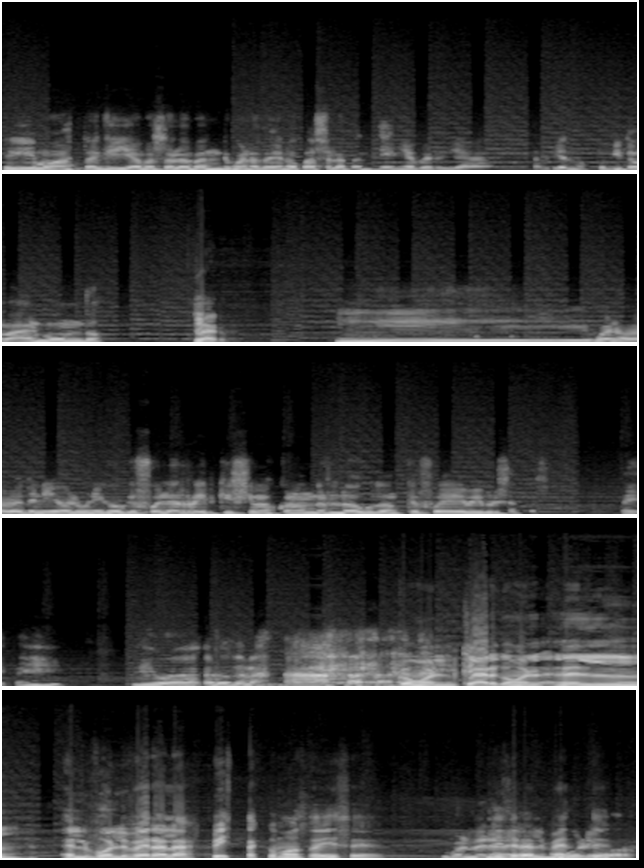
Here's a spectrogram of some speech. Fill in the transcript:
Seguimos hasta que ya pasó la pandemia. Bueno, todavía no pasa la pandemia, pero ya abriendo un poquito más el mundo. Claro. Y bueno, ahora he tenido el único que fue la raid que hicimos con Under Lockdown, que fue mi presentación. Ahí, ahí digo a, a los demás. Ah, Como el, claro, como el, el, el volver a las pistas, como se dice. volver a ver al Literalmente. público.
